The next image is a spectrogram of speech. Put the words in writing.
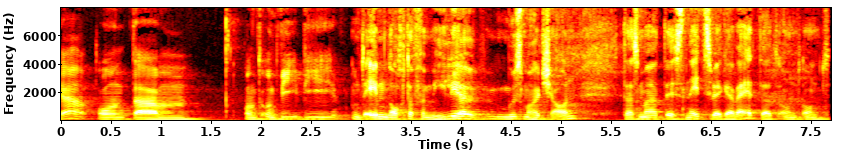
ja und, ähm, und, und wie, wie. Und eben nach der Familie ja. muss man halt schauen, dass man das Netzwerk erweitert. Und, und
